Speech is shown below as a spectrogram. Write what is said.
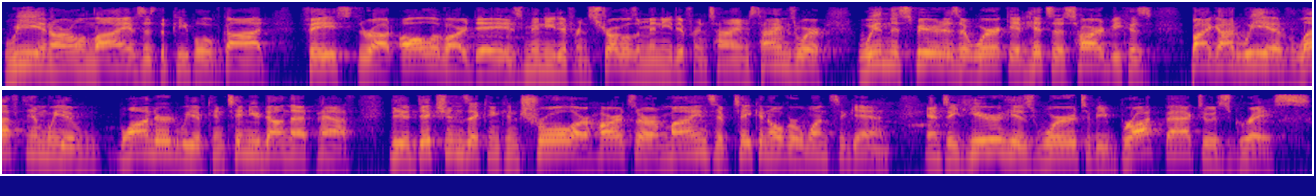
we in our own lives as the people of God face throughout all of our days many different struggles and many different times. Times where when the Spirit is at work, it hits us hard because by God we have left Him, we have wandered, we have continued down that path. The addictions that can control our hearts or our minds have taken over once again. And to hear His word, to be brought back to His grace,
